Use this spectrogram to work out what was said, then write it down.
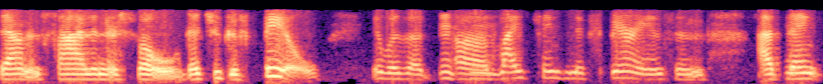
down inside in their soul that you could feel. It was a Mhm. uh, life changing experience, and I think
